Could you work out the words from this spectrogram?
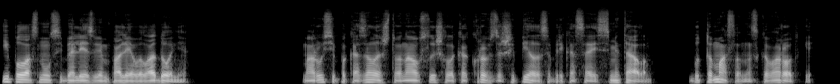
и полоснул себя лезвием по левой ладони. Марусе показалось, что она услышала, как кровь зашипела, соприкасаясь с металлом, будто масло на сковородке.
